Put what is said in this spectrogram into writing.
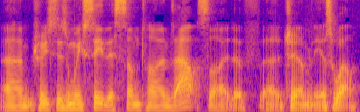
um, treatises, and we see this sometimes outside of uh, Germany as well.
